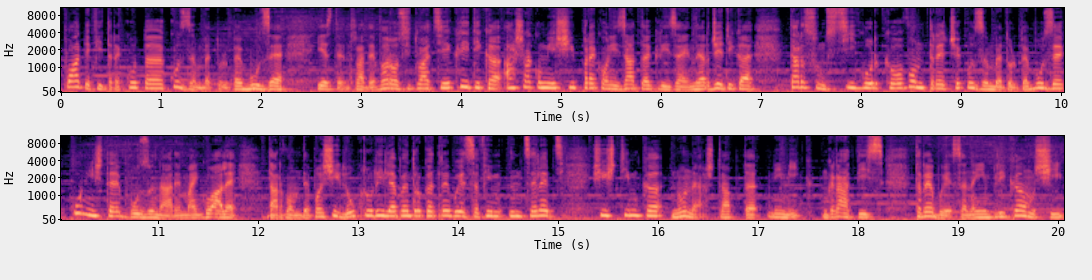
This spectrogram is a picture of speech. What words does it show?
poate fi trecută cu zâmbetul pe buze. Este într-adevăr o situație critică, așa cum e și preconizată criza energetică, dar sunt sigur că o vom trece cu zâmbetul pe buze, cu niște buzunare mai goale, dar vom depăși lucrurile pentru că trebuie să fim înțelepți și știm că nu ne așteaptă nimic gratis. Trebuie să ne implicăm și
